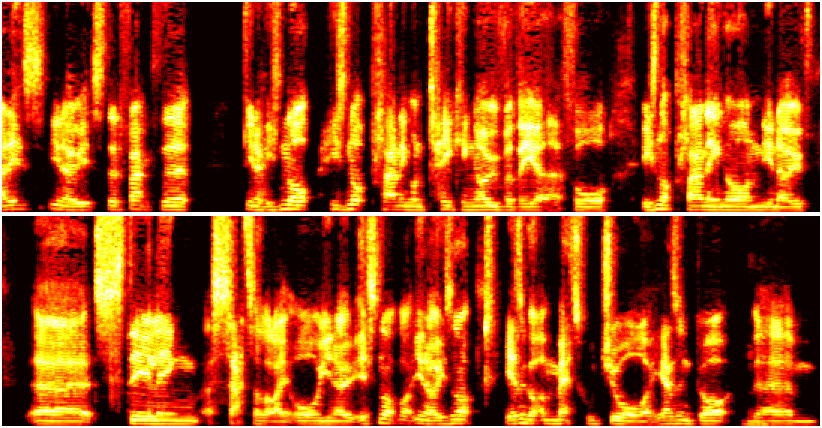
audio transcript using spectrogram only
And it's you know it's the fact that you know he's not he's not planning on taking over the earth or he's not planning on you know uh, stealing a satellite or you know it's not like you know he's not he hasn't got a metal jaw. He hasn't got mm. um,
